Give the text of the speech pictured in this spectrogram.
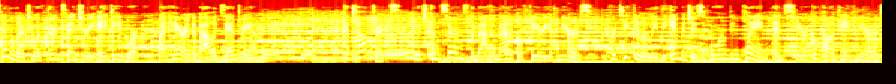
similar to a 3rd century AD work by Heron of Alexandria. Catoptrics, which concerns the mathematical theory of mirrors, particularly the images formed in plane and spherical concave mirrors.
